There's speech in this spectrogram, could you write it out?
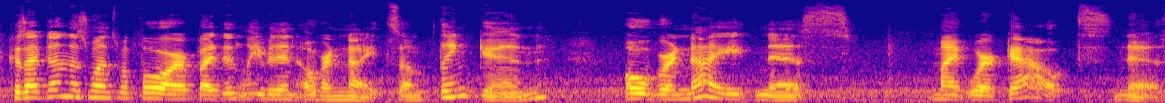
Because I've done this once before, but I didn't leave it in overnight. So I'm thinking overnightness might work out-ness.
